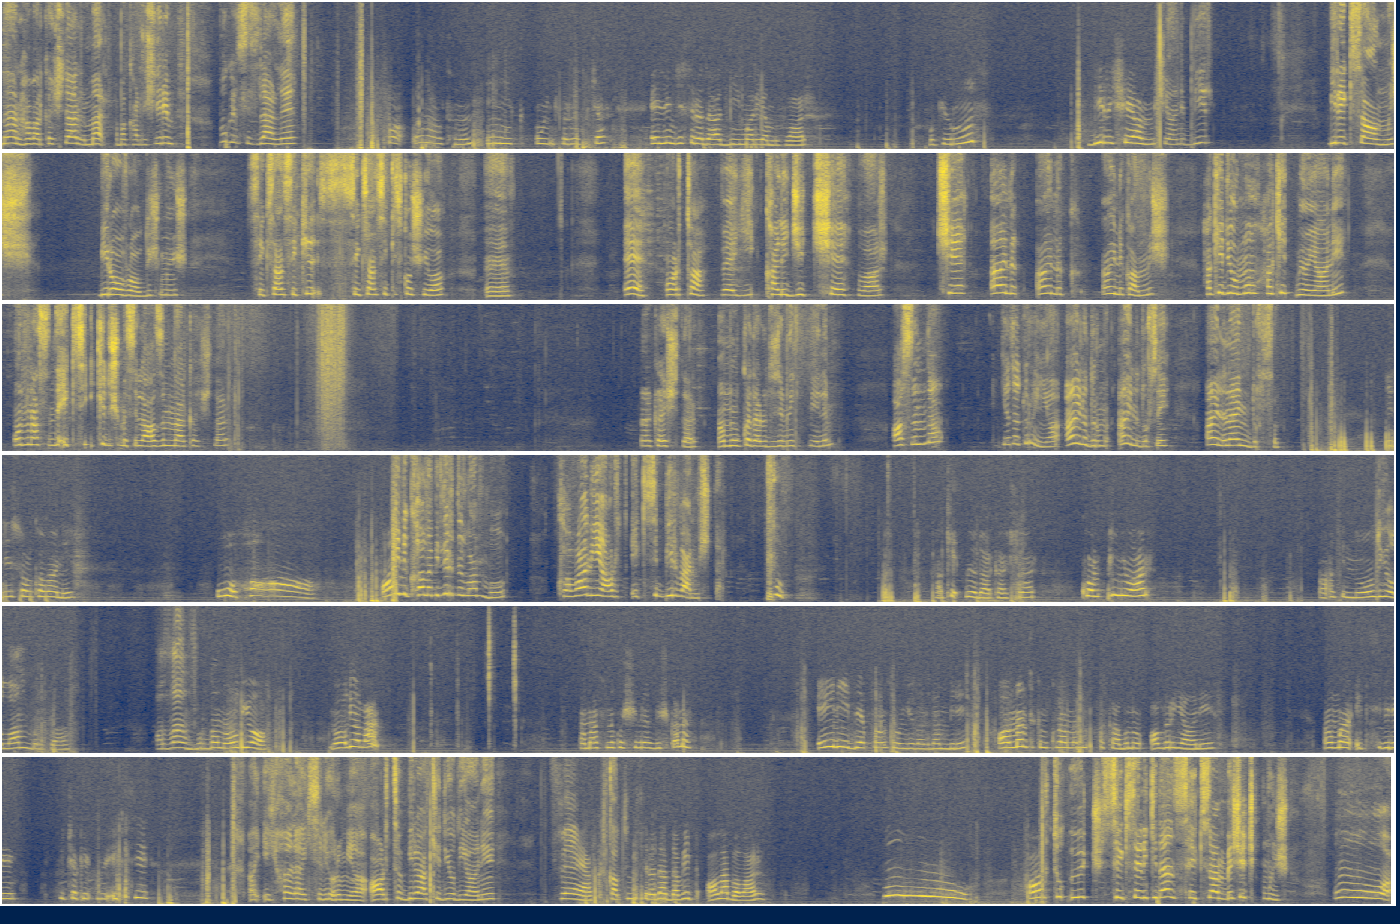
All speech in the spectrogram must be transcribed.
Merhaba arkadaşlar, merhaba kardeşlerim. Bugün sizlerle FIFA 16'nın en iyi oyuncularını yapacağız. 50. sırada Di Maria'mız var. Bakıyoruz. Bir şey almış yani bir bir eksi almış. Bir overall düşmüş. 88 88 koşuyor. Ee, e orta ve kaleci Ç var. Ç aynı aynı aynı kalmış. Hak ediyor mu? Hak etmiyor yani. Onun aslında eksi 2 düşmesi lazımdı arkadaşlar. Arkadaşlar ama o kadar üzerine gitmeyelim. Aslında ya da durun ya. Aynı durum aynı dursa aynen aynı dursun. Edinson Cavani. Oha! Aynı kalabilirdi lan bu. Cavani'ye eksi bir vermişler. Puh. Hak etmiyordu arkadaşlar. Kompini var. Abi ne oluyor lan burada? Allah'ım burada ne oluyor? Ne oluyor lan? Ama aslında koşu biraz düşük ama. En iyi defans oyunculardan biri. Alman takım kuranları mutlaka bunu alır yani. Ama eksi biri hiç hak etmiyor. Eksi Ay hala eksi diyorum ya. Artı biri hak ediyordu yani. Ve 46. sırada David Alaba var. Oo! Artı 3 82'den 85'e çıkmış. Oo!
